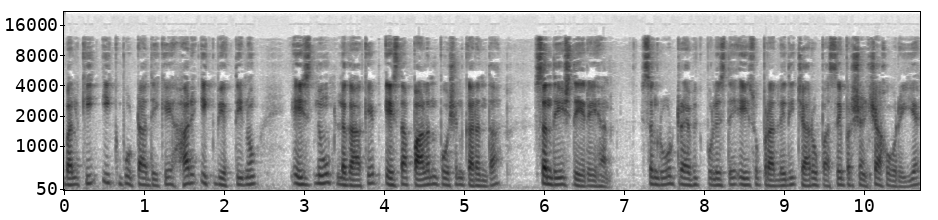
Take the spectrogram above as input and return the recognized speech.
ਬਲਕਿ ਇੱਕ ਬੂਟਾ ਦੇ ਕੇ ਹਰ ਇੱਕ ਵਿਅਕਤੀ ਨੂੰ ਇਸ ਨੂੰ ਲਗਾ ਕੇ ਇਸ ਦਾ ਪਾਲਣ ਪੋਸ਼ਣ ਕਰਨ ਦਾ ਸੰਦੇਸ਼ ਦੇ ਰਹੇ ਹਨ। ਸੰਗਰੂਰ ਟ੍ਰੈਫਿਕ ਪੁਲਿਸ ਦੇ ਇਸ ਉਪਰਾਲੇ ਦੀ ਚਾਰੋਂ ਪਾਸੇ ਪ੍ਰਸ਼ੰਸਾ ਹੋ ਰਹੀ ਹੈ।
